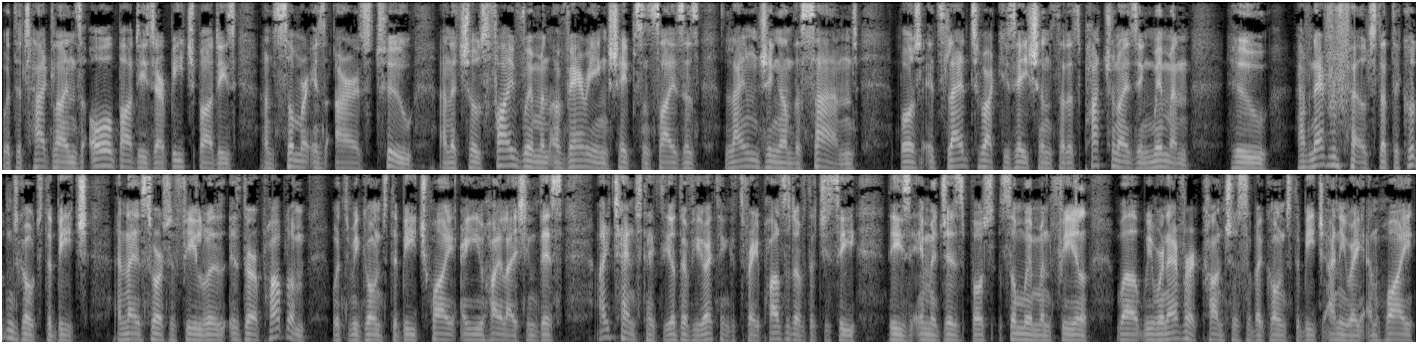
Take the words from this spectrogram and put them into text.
with the taglines, All bodies are beach bodies and summer is ours too. And it shows five women of varying shapes and sizes lounging on the sand but it's led to accusations that it's patronising women who have never felt that they couldn't go to the beach and now sort of feel, well, is there a problem with me going to the beach? Why are you highlighting this? I tend to take the other view. I think it's very positive that you see these images, but some women feel, well, we were never conscious about going to the beach anyway, and why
